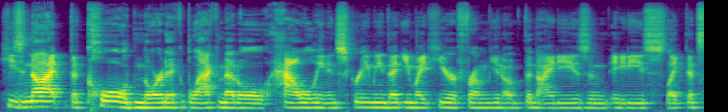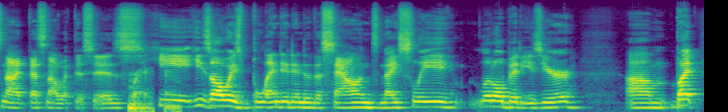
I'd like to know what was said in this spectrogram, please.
he's not the cold Nordic black metal howling and screaming that you might hear from you know the 90s and 80s. Like that's not that's not what this is. Right. He he's always blended into the sound nicely, a little bit easier. Um, but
